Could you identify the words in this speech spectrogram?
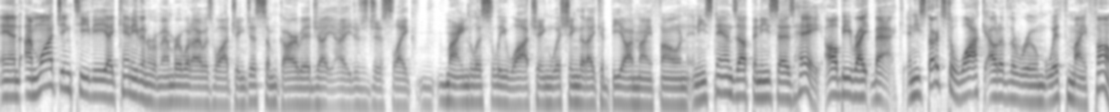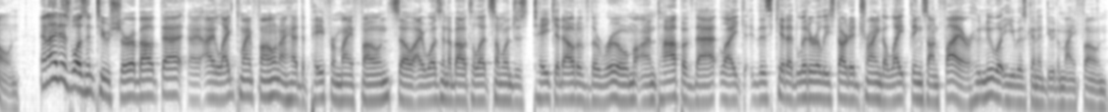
And I'm watching TV. I can't even remember what I was watching, just some garbage. I, I was just like mindlessly watching, wishing that I could be on my phone. And he stands up and he says, Hey, I'll be right back. And he starts to walk out of the room with my phone. And I just wasn't too sure about that. I, I, liked my phone. I had to pay for my phone, so I wasn't about to let someone just take it out of the room. On top of that, like, this kid had literally started trying to light things on fire. Who knew what he was going to do to my phone?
